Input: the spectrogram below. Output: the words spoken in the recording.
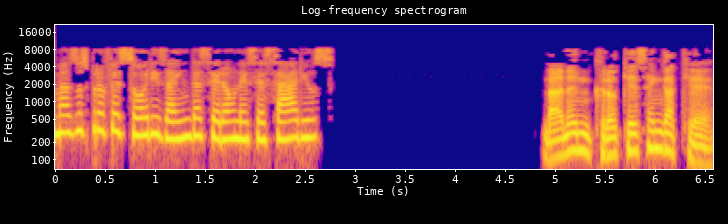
Mas os professores ainda serão necessários? 나는 그렇게 생각해.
